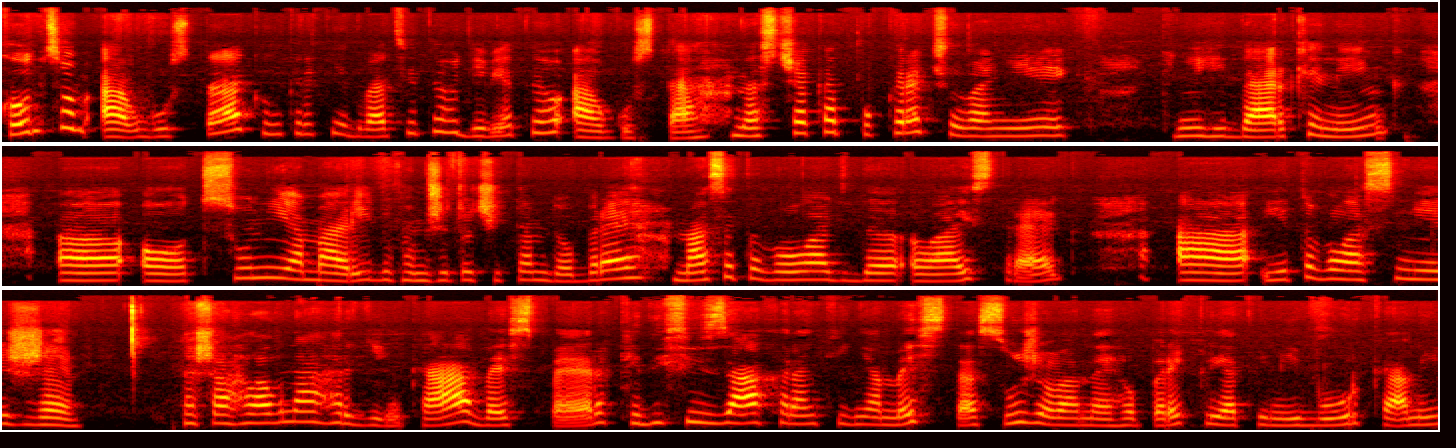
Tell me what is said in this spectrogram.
koncom augusta, konkrétne 29. augusta, nás čaká pokračovanie knihy Darkening uh, od Sunia Mari, dúfam, že to čítam dobre. Má sa to volať The Lice Track a je to vlastne, že Naša hlavná hrdinka, Vesper, kedysi záchrankyňa mesta sužovaného prekliatými búrkami,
